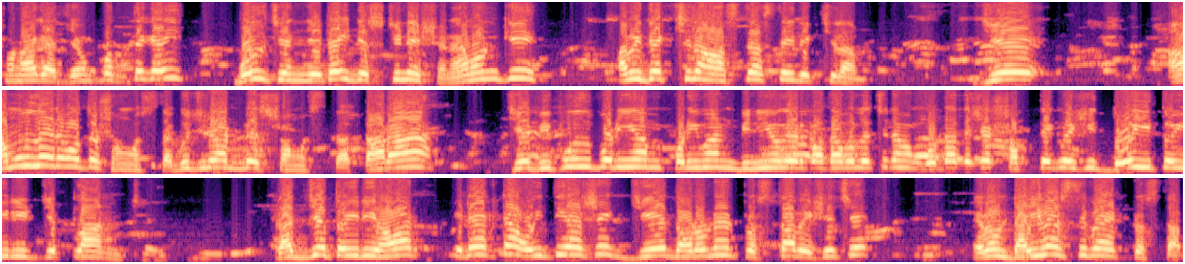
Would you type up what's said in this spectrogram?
শোনা গেছে এবং প্রত্যেকেই বলছেন যে এটাই ডেস্টিনেশন এমনকি আমি দেখছিলাম আস্তে আস্তেই দেখছিলাম যে আমুলের মতো সংস্থা গুজরাট বেস সংস্থা তারা যে বিপুল পরিমাণ পরিমাণ বিনিয়োগের কথা বলেছেন এবং গোটা দেশের সব থেকে বেশি দই তৈরির যে প্লান্ট রাজ্যে তৈরি হওয়ার এটা একটা ঐতিহাসিক যে ধরনের প্রস্তাব এসেছে এবং ডাইভার্সিফাইড প্রস্তাব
